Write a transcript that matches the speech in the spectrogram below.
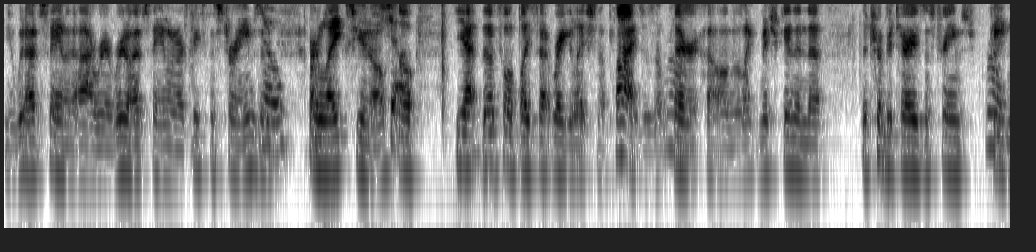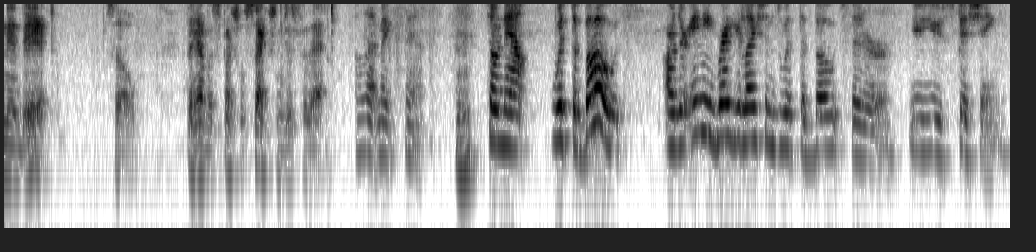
you know, we don't have salmon in the Ohio River, we don't have salmon in our creeks and streams and, No. or lakes, you know, so. Shucks. Yeah, that's the only place that regulation applies, is up there uh, on Lake Michigan and the, the tributaries and streams Right. feeding into it. So, they have a special section just for that. Oh, that makes sense. Mhm. So now, with the boats, are there any regulations with the boats that are, you use fishing?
